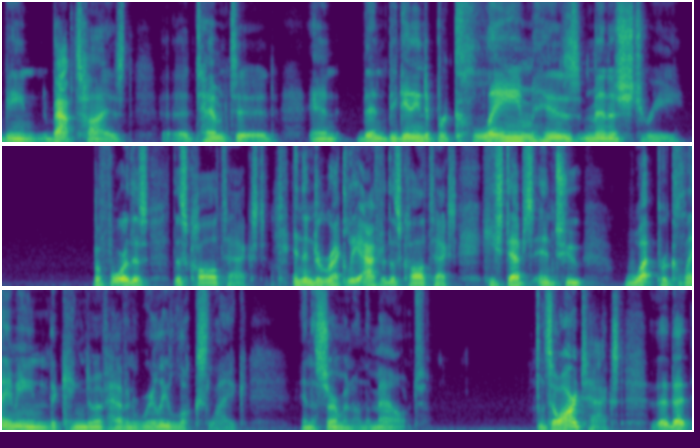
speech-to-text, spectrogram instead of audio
being baptized, uh, tempted, and then beginning to proclaim his ministry before this, this call text. And then directly after this call text, he steps into what proclaiming the kingdom of heaven really looks like in the Sermon on the Mount. And so our text that, that,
